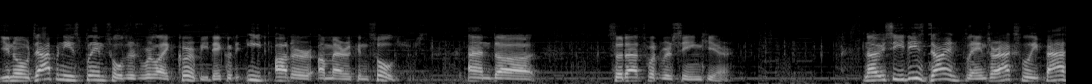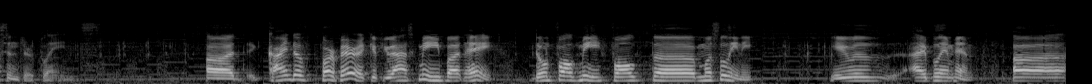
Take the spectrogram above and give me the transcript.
You know, Japanese plane soldiers were like Kirby. They could eat other American soldiers. And uh, so that's what we're seeing here. Now you see, these giant planes are actually passenger planes. Uh, kind of barbaric if you ask me, but hey, don't fault me, fault uh, Mussolini. He was, I blame him. Uh,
